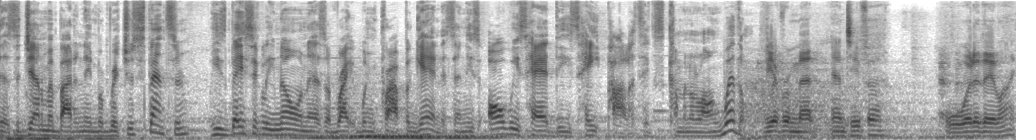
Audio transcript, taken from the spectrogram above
There's a gentleman by the name of Richard Spencer. He's basically known as a right-wing propagandist, and he's always had these hate politics coming along with him. Have you ever met Antifa? What are they like?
